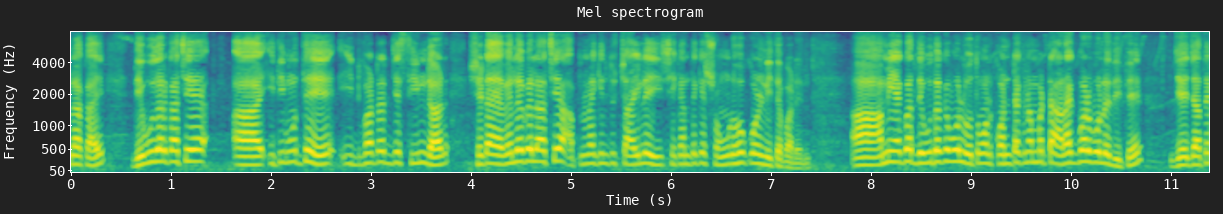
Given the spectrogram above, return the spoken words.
এলাকায়, দেবুদার কাছে ইতিমধ্যে ইটভাটার যে সিন্ডার সেটা অ্যাভেলেবেল আছে। আপনারা কিন্তু চাইলেই সেখান থেকে সংগ্রহ করে নিতে পারেন। আমি একবার দেবুদাকে বলব তোমার কন্ট্যাক্ট নাম্বারটা আরেকবার বলে দিতে যে যাতে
